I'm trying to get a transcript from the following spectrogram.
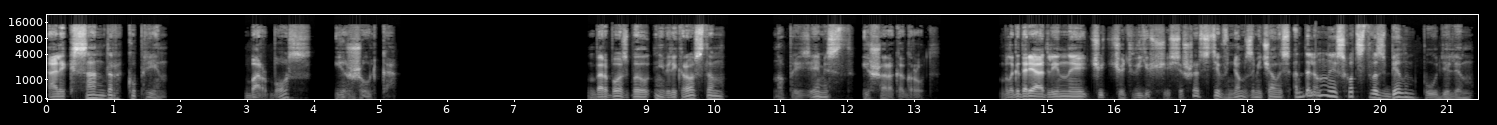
Александр Куприн. Барбос и Жулька. Барбос был невелик ростом, но приземист и широкогруд. Благодаря длинной, чуть-чуть вьющейся шерсти в нем замечалось отдаленное сходство с белым пуделем.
